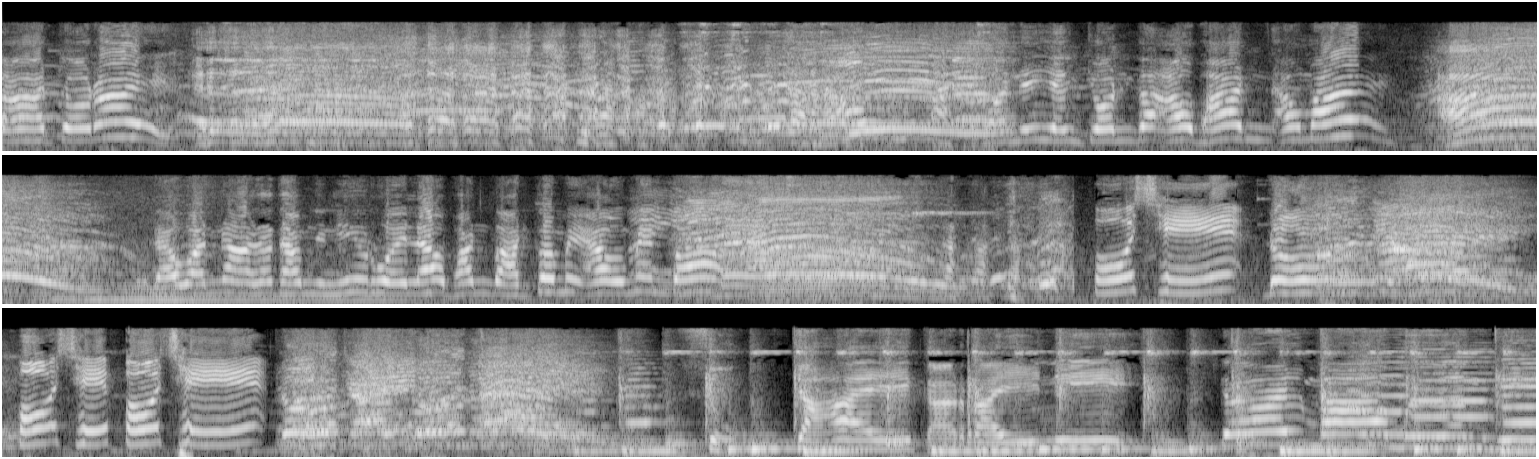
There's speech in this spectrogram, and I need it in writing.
บาทต่อไร่วันนี้ยังจนก็เอาพันเอาไหมเอาแต่วันหน้าถ้าทำอย่างนี้รวยแล้วพันบาทก็ไม่เอาแม่นบอโปเชะโดนใจ โปเชะโปเชะโดนใจ โดนใจ สุขใจกับไรนี่ได้มาเมืองดี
